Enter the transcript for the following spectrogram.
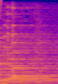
Música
